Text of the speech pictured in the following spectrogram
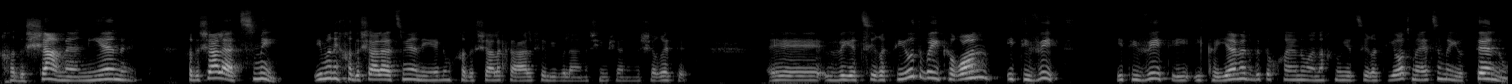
חדשה, מעניינת, חדשה לעצמי, אם אני חדשה לעצמי אני אהיה גם חדשה לקהל שלי ולאנשים שאני משרתת ויצירתיות בעיקרון היא טבעית, היא טבעית, היא, היא קיימת בתוכנו, אנחנו יצירתיות מעצם היותנו.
